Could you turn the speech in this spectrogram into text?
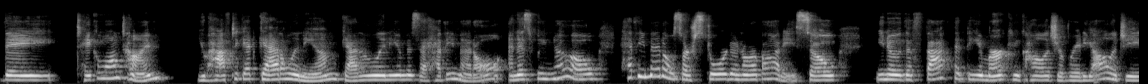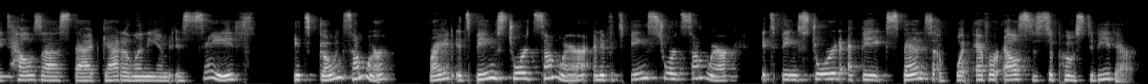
they take a long time. You have to get gadolinium. Gadolinium is a heavy metal. And as we know, heavy metals are stored in our body. So, you know, the fact that the American College of Radiology tells us that gadolinium is safe, it's going somewhere right? It's being stored somewhere. And if it's being stored somewhere, it's being stored at the expense of whatever else is supposed to be there.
